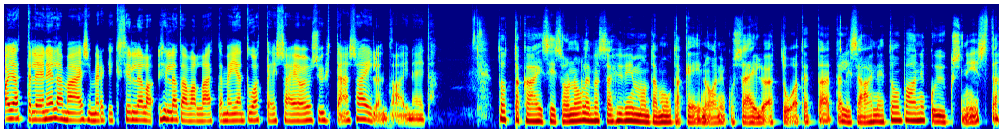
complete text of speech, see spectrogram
ajattelemaan elämää esimerkiksi sillä, sillä tavalla, että meidän tuotteissa ei olisi yhtään säilöntäaineita? Totta kai siis on olemassa hyvin monta muuta keinoa niin kuin säilyä tuotetta, että lisäaineet on vain niin kuin yksi niistä.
